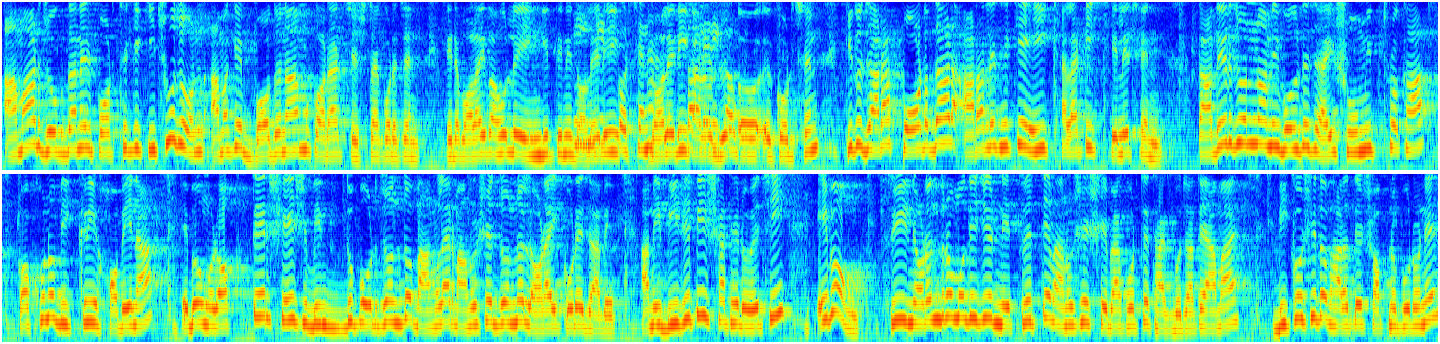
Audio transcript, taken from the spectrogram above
আমার যোগদানের পর থেকে কিছুজন আমাকে বদনাম করার চেষ্টা করেছেন। এটা বলাই বাহুল্য ইঙ্গিত তিনি দলেরই হ্যাঁ, দলেরই কারণ দলেরই আহ, করছেন। কিন্তু যারা পর্দার আড়ালে থেকে এই খেলাটি খেলেছেন তাদের জন্য আমি বলতে চাই সৌমিত্র খা কখনো বিক্রি হবে না এবং রক্তের শেষ বিন্দু পর্যন্ত বাংলার মানুষের জন্য লড়াই করে যাবে। আমি বিজেপির সাথে রয়েছি এবং শ্রী নরেন্দ্র মোদীজির নেতৃত্বে মানুষের সেবা করতে থাকব যাতে আমার বিকশিত ভারতের স্বপ্ন পূরণের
